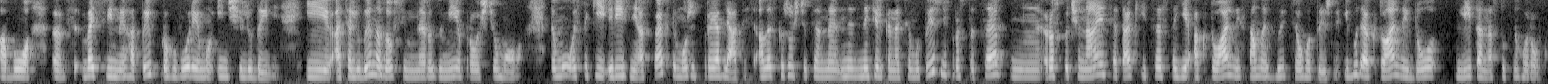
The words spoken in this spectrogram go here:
або е, весь свій негатив проговорюємо іншій людині. І а ця людина зовсім не розуміє про що мова. Тому ось такі різні аспекти можуть проявлятися. Але скажу, що це не, не, не тільки на цьому тижні, просто це розпочинається так, і це стає актуальний саме з цього тижня, і буде актуальний до літа наступного року.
